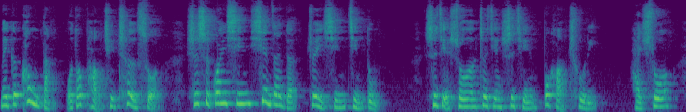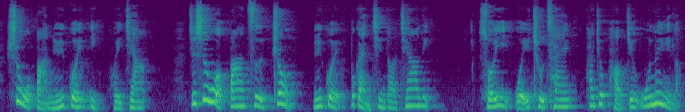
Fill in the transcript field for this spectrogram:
每个空档，我都跑去厕所，时时关心现在的最新进度。师姐说这件事情不好处理，还说是我把女鬼引回家。只是我八字重，女鬼不敢进到家里，所以我一出差，她就跑进屋内了。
